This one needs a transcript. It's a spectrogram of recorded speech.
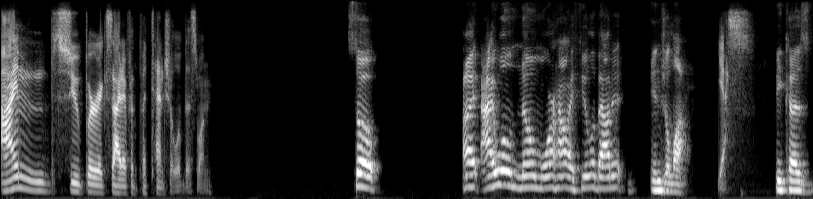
I'm super excited for the potential of this one. So I I will know more how I feel about it in July Yes. because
